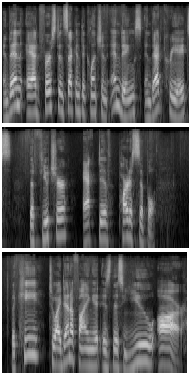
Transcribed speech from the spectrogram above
and then add first and second declension endings, and that creates the future active participle. The key to identifying it is this UR.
